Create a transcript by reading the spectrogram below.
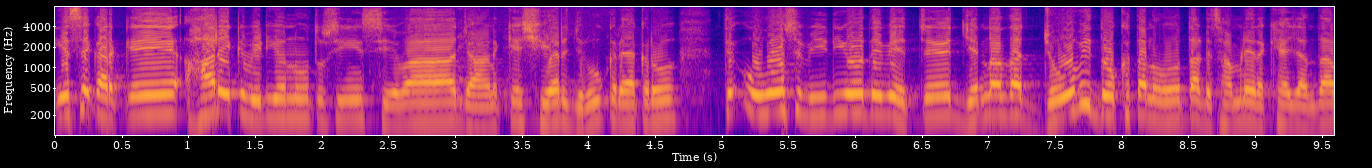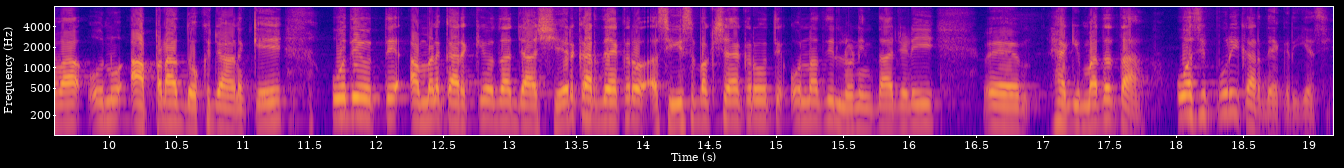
ਇਸੇ ਕਰਕੇ ਹਰ ਇੱਕ ਵੀਡੀਓ ਨੂੰ ਤੁਸੀਂ ਸੇਵਾ ਜਾਣ ਕੇ ਸ਼ੇਅਰ ਜ਼ਰੂਰ ਕਰਿਆ ਕਰੋ ਤੇ ਉਸ ਵੀਡੀਓ ਦੇ ਵਿੱਚ ਜਿਨ੍ਹਾਂ ਦਾ ਜੋ ਵੀ ਦੁੱਖ ਤੁਹਾਨੂੰ ਤੁਹਾਡੇ ਸਾਹਮਣੇ ਰੱਖਿਆ ਜਾਂਦਾ ਵਾ ਉਹਨੂੰ ਆਪਣਾ ਦੁੱਖ ਜਾਣ ਕੇ ਉਹਦੇ ਉੱਤੇ ਅਮਲ ਕਰਕੇ ਉਹਦਾ ਜਾਂ ਸ਼ੇਅਰ ਕਰ ਦਿਆ ਕਰੋ ਅਸੀਸ ਬਖਸ਼ਿਆ ਕਰੋ ਤੇ ਉਹਨਾਂ ਦੀ ਲੋੜੀਂਦਾ ਜਿਹੜੀ ਹੈਗੀ ਮਦਦ ਆ ਉਹ ਅਸੀਂ ਪੂਰੀ ਕਰ ਦਿਆ ਕਰੀਏ ਅਸੀਂ।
